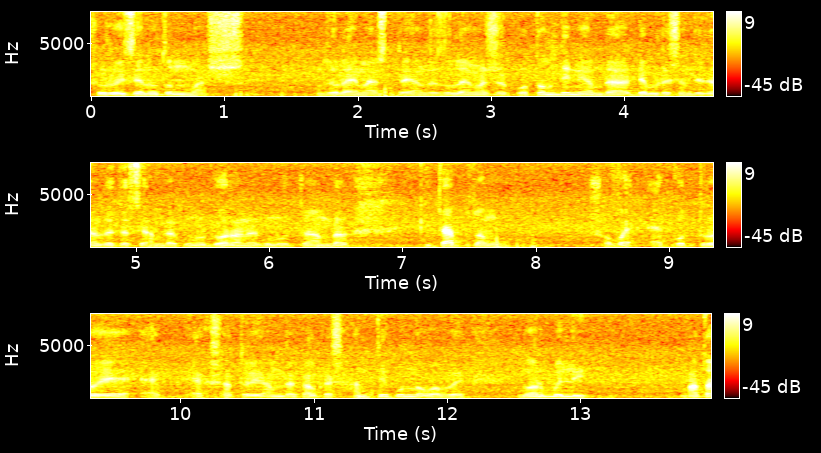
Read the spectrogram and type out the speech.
শুরু হয়েছে নতুন মাস। জুলাই মাস আমরা জুলাই মাসের প্রথম দিনই আমরা ডেপুটেশন দিতে যাইতেছি। আমরা কোনো ধরনের কোনো আমরা কিতাব জানো সবাই একত্র হয়ে এক একসাথে আমরা কালকে শান্তিপূর্ণভাবে নর্মালি মাথা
